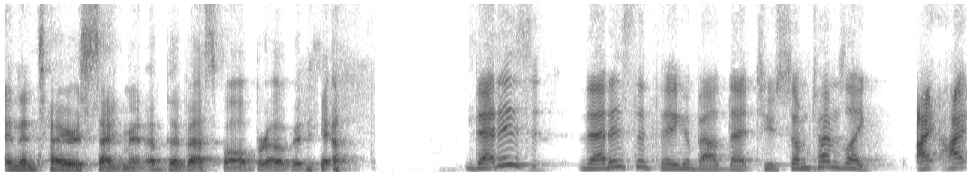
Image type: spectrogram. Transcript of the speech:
an entire segment of the best ball bro video. That is that is the thing about that too. Sometimes like I,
